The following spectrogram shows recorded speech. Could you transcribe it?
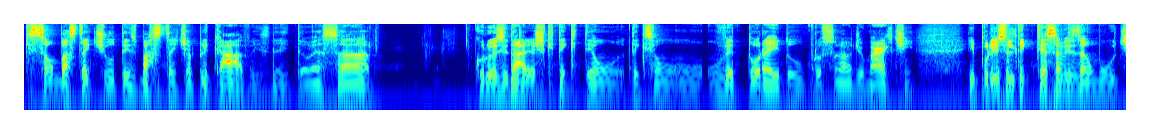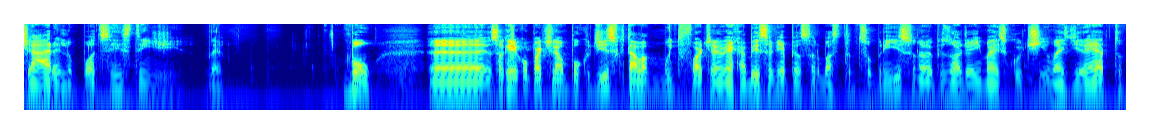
que são bastante úteis, bastante aplicáveis. Né? Então essa curiosidade acho que tem que ter um tem que ser um, um, vetor aí do profissional de marketing e por isso ele tem que ter essa visão multiárea ele não pode se restringir né bom É, eu só queria compartilhar um pouco disso, que estava muito forte na minha cabeça. Eu vinha pensando bastante sobre isso, né? Um episódio aí mais curtinho, mais direto.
